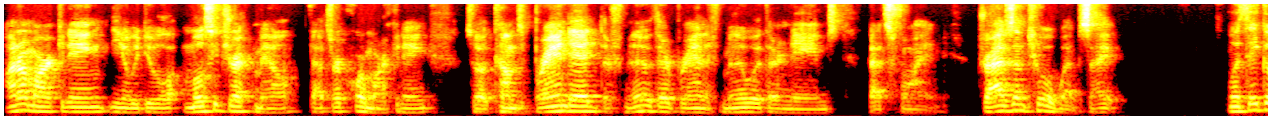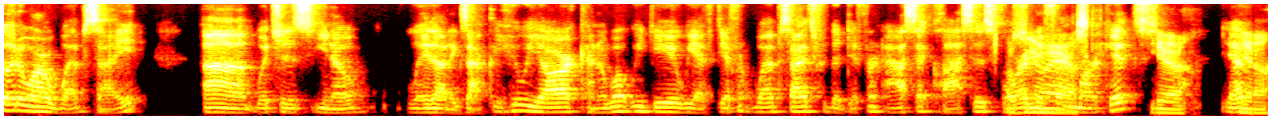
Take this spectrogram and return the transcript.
on our marketing you know we do mostly direct mail. That's our core marketing. So it comes branded. They're familiar with their brand. They're familiar with their names. That's fine. Drives them to a website. Once they go to our website um, which is you know laid out exactly who we are, kind of what we do. We have different websites for the different asset classes for different ask. markets. Yeah. Yep. Yeah.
